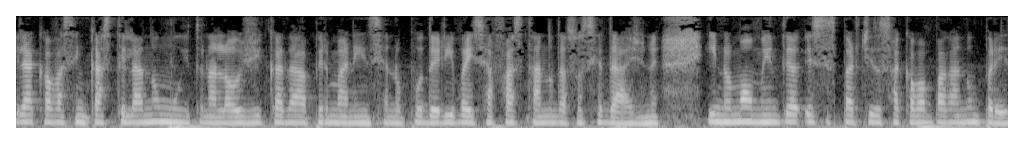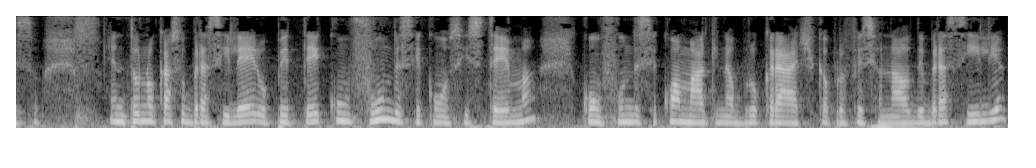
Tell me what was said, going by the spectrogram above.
ele acaba se encastelando muito na lógica da permanência no poder e vai se afastando da sociedade, né. E normalmente esses partidos acabam pagando um preço. Então, no caso brasileiro, o PT confunde-se com o sistema, confunde-se com a máquina burocrática profissional de Brasília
